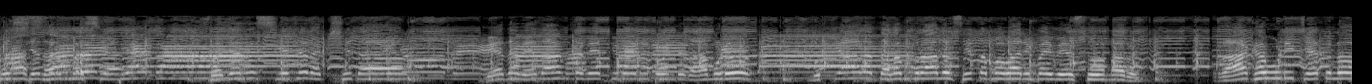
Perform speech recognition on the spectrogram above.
స్వస్య ధర్మస్య స్వజనస్య చ రక్షిత. వేద వేదాంత వేద్యుడైనటువంటి రాముడు ముత్యాల తలంబ్రాలు సీతమ్మ వారిపై వేస్తూ ఉన్నారు. రాఘవుడి చేతిలో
